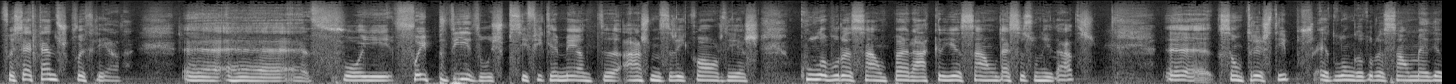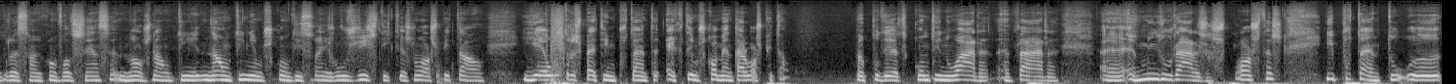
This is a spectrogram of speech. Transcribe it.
Foi sete anos que foi criada. Uh, uh, foi, foi pedido especificamente às misericórdias colaboração para a criação dessas unidades uh, que são três tipos, é de longa duração, média duração e convalescença. Nós não, tinha, não tínhamos condições logísticas no hospital e é outro aspecto importante, é que temos que aumentar o hospital para poder continuar a dar, a, a melhorar as respostas e, portanto, uh,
